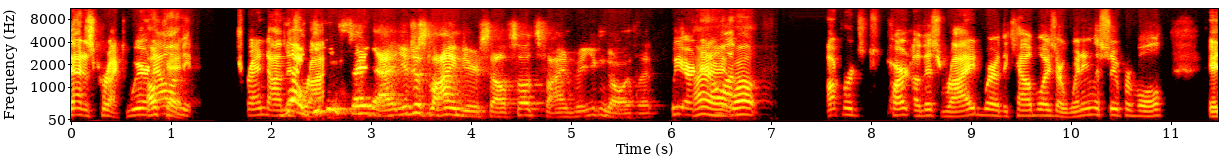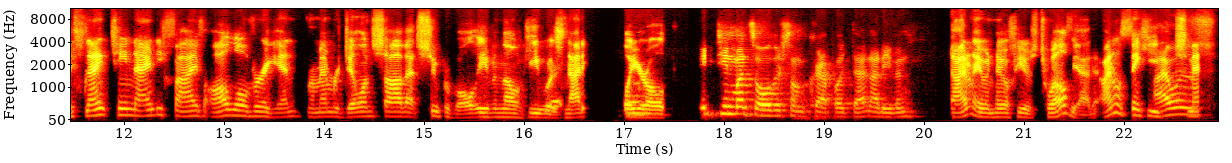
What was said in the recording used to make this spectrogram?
That is correct. We're now on the trend on this Yeah, you can say that. You're just lying to yourself, so it's fine. But you can go with it. We are All now right. on Well, the upward part of this ride where the Cowboys are winning the Super Bowl. It's 1995 all over again. Remember, Dylan saw that Super Bowl, even though he was not even a full year old. 18 months old or some crap like that. Not even. I don't even know if he was 12 yet. I don't think he. I was. smashed,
